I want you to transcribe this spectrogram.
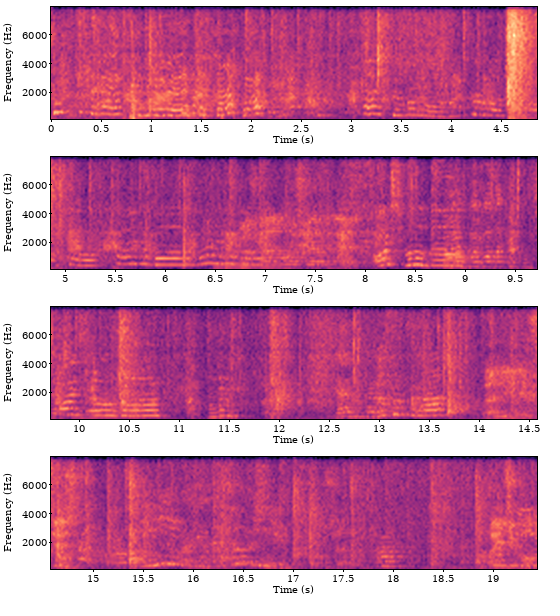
Çok güzel ayakkabıların. Ay tamam oğlum. Tamam tamam tamam. Merhaba. Merhaba. Hoş geldiniz, hoş geldiniz. Hoş bulduk. Hoş bulduk. Nasılsınız? Ben iyiyim, siz? İyiyiz biz de çok iyiyiz. Güzel. Ayıcık olun.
